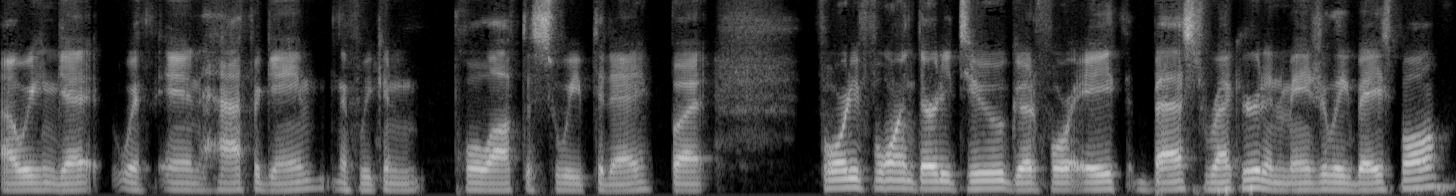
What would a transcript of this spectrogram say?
Uh, we can get within half a game if we can pull off the sweep today. But 44 and 32, good for eighth best record in Major League Baseball.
